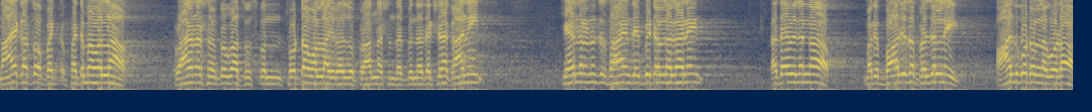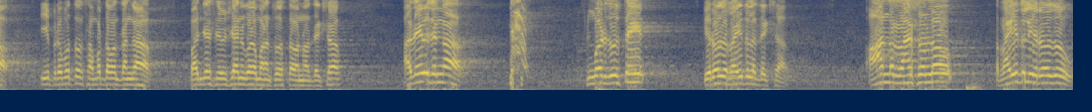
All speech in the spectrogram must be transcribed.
నాయకత్వ పట్- పటిమ వల్ల ప్రాణ నష్టం ఎక్కువగా చూసుకొని చూడటం వల్ల ఈరోజు ప్రాణ నష్టం తప్పింది అధ్యక్ష. కానీ కేంద్రం నుంచి సహాయం తెప్పించడంలో కానీ అదేవిధంగా మరి బాధిత ప్రజల్ని ఆదుకోవడంలో కూడా ఈ ప్రభుత్వం సమర్థవంతంగా పనిచేసిన విషయాన్ని కూడా మనం చూస్తూ ఉన్నాం అధ్యక్ష. అదేవిధంగా ఇంకోటి చూస్తే ఈరోజు రైతుల అధ్యక్ష. ఆంధ్ర రాష్ట్రంలో రైతులు ఈరోజు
